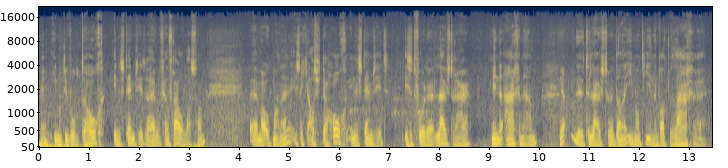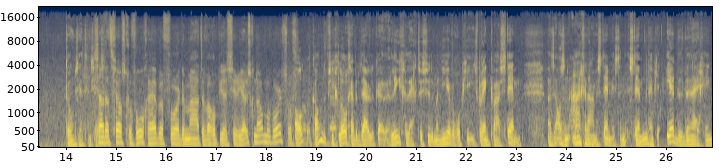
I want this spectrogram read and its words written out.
Hè? Iemand die bijvoorbeeld te hoog in de stem zit, daar hebben veel vrouwen last van. Uh, maar ook mannen, is dat je als je te hoog in een stem zit, is het voor de luisteraar minder aangenaam ja. de, te luisteren dan iemand die in een wat lagere toonzetting zit. Zou dat zelfs gevolgen hebben voor de mate waarop je serieus genomen wordt? Of? Ook, kan. De psychologen hebben duidelijk link gelegd tussen de manier waarop je iets brengt qua stem. Dat als een aangename stem is, dan, stem, dan heb je eerder de neiging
